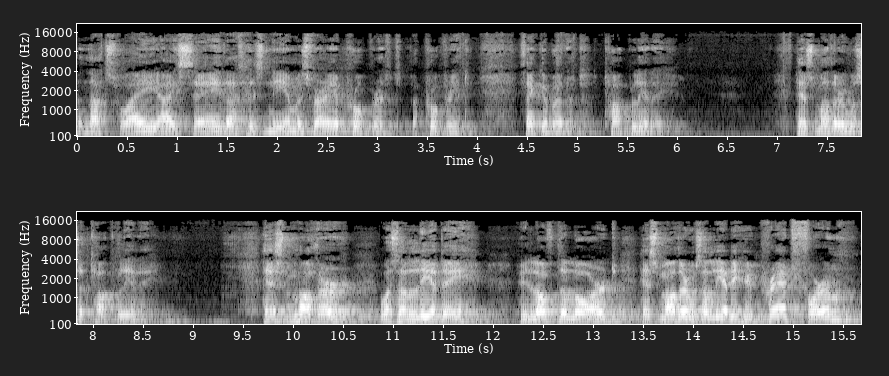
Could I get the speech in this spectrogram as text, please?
And that's why I say that his name is very appropriate. appropriate. Think about it top lady. His mother was a top lady. His mother was a lady who loved the Lord. His mother was a lady who prayed for him.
